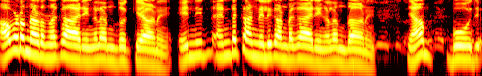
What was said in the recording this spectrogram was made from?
അവിടെ നടന്ന കാര്യങ്ങൾ എന്തൊക്കെയാണ്? എനി എന്റെ കണ്ണിൽ കണ്ട കാര്യങ്ങൾ എന്താണ്? ഞാൻ ബോധ്യ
